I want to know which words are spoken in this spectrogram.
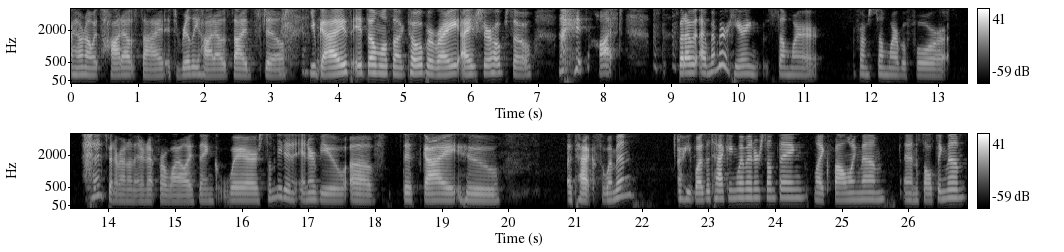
I don't know, it's hot outside. It's really hot outside still. you guys, it's almost October, right? I sure hope so. it's hot. But I, I remember hearing somewhere from somewhere before, and it's been around on the internet for a while, I think, where somebody did an interview of this guy who attacks women or he was attacking women or something, like following them and assaulting them.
